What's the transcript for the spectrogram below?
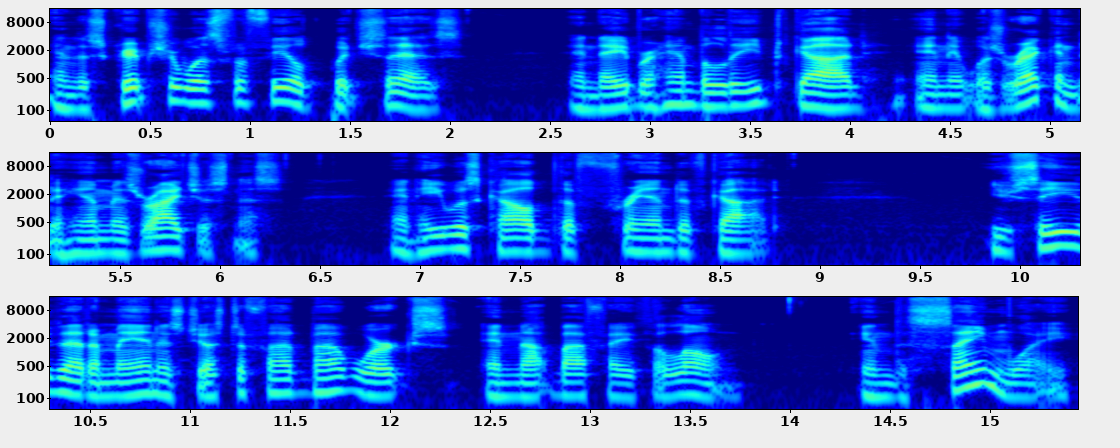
And the scripture was fulfilled, which says, And Abraham believed God, and it was reckoned to him as righteousness, and he was called the friend of God. You see that a man is justified by works, and not by faith alone. In the same way,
